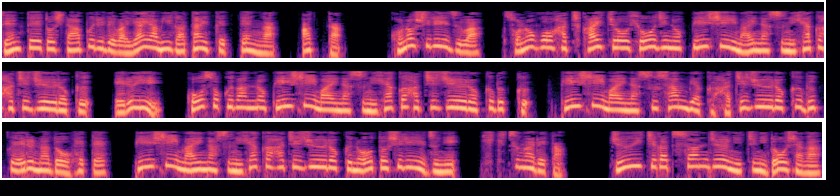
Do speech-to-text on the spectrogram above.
前提としたアプリではやや見難い欠点があった。このシリーズは、その後8階調表示の PC-286LE、高速版の PC-286 ブック、PC-386 ブック L などを経て、PC-286 ノートシリーズに引き継がれた。11月30日に同社が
